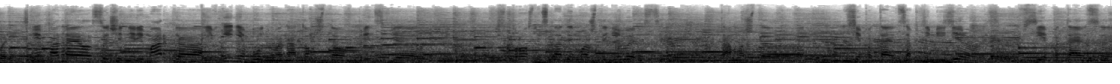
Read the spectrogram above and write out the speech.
более интересным? Мне понравилась очень ремарка Евгения Будмана о том, что, в принципе, спрос на склады может и не вырасти, потому что все пытаются оптимизировать, все пытаются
